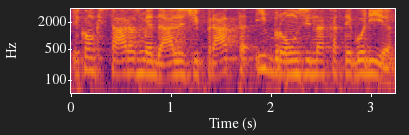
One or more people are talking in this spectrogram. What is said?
e conquistaram as medalhas de prata e bronze na categoria.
